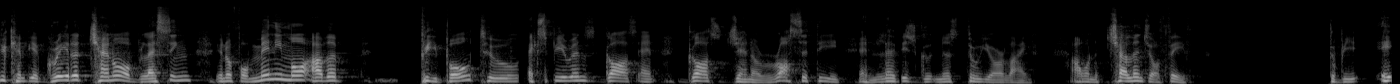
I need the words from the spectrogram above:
you can be a greater channel of blessing, you know, for many more other people to experience God's and God's generosity and lavish goodness through your life. I want to challenge your faith to be eh,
